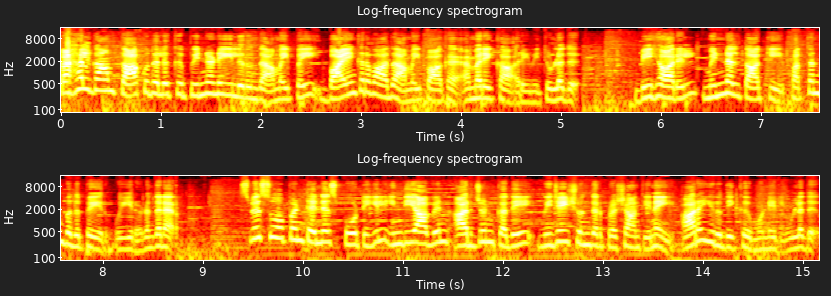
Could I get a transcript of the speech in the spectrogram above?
பஹல்காம் தாக்குதலுக்கு பின்னணியில் இருந்த அமைப்பை பயங்கரவாத அமைப்பாக அமெரிக்கா அறிவித்துள்ளது. பீகாரில் மின்னல் தாக்கி பத்தொன்பது பேர் உயிரிழந்தனர். சுவிஸ் ஓபன் டென்னிஸ் போட்டியில் இந்தியாவின் அர்ஜுன் கதே விஜய் சுந்தர் பிரசாந்த் இணை அரையிறுதிக்கு முன்னேறியுள்ளது.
